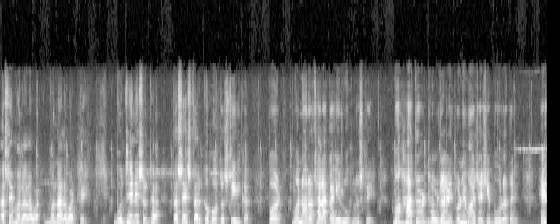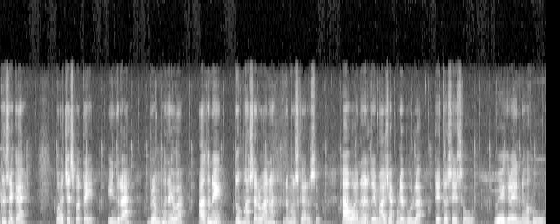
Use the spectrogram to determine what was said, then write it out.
असे मला वा मनाला वाटते. बुद्धीने सुद्धा तसेच तर्क होत असतील का? पण मनोरथाला काही रूप नसते. मग हा तर ढळढळीतपणे माझ्याशी बोलत आहे. हे कसे काय? वाचस्पते इंद्रा ब्रह्मदेवा आग्ने तुम्हा सर्वांना नमस्कार असो. हा वानर जे माझ्यापुढे बोलला ते तसेच हो. वेगळे न हो.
